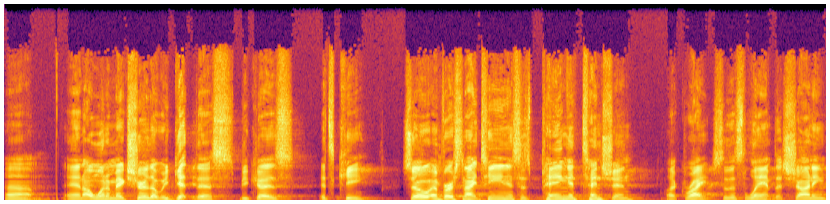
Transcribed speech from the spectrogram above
Um, and I want to make sure that we get this because it's key. So in verse 19, it says, paying attention, like, right? So this lamp that's shining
